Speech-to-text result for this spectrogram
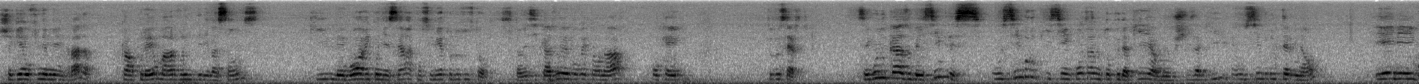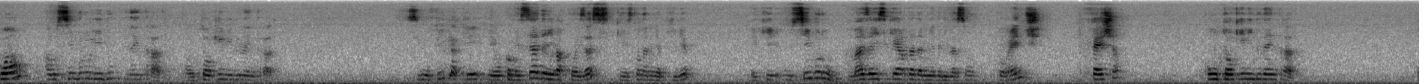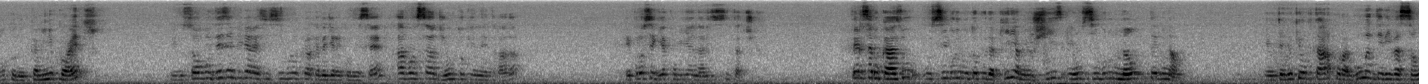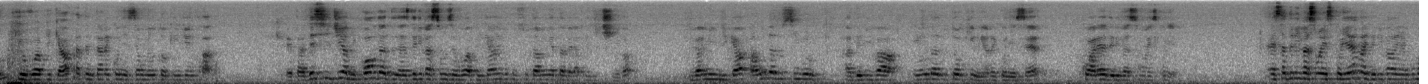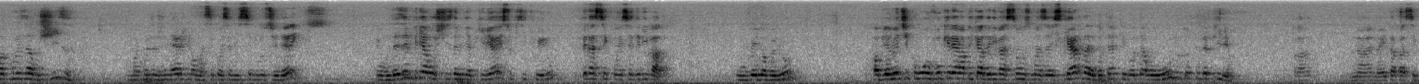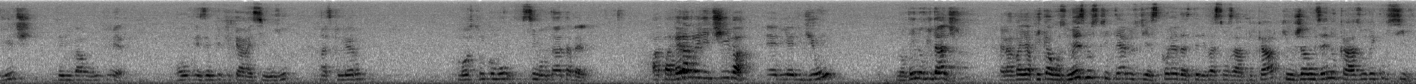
cheguei ao fim da minha entrada, calculei uma árvore de derivações que levou a reconhecer, a consumir todos os tokens. Então, nesse caso, eu vou retornar, ok, tudo certo. Segundo caso bem simples, o símbolo que se encontra no topo da pilha, o X aqui, é um símbolo terminal e ele é igual ao símbolo lido na entrada, ao token lido na entrada. Significa que eu comecei a derivar coisas que estão na minha pilha e que o símbolo mais à esquerda da minha derivação corrente fecha com o token lido na entrada. Então, no caminho correto eu só vou desempilhar esse símbolo que eu acabei de reconhecer, avançar de um token na entrada e prosseguir com minha análise sintática. Terceiro caso, o símbolo no topo da pilha, meu x, é um símbolo não terminal. Eu tenho que optar por alguma derivação que eu vou aplicar para tentar reconhecer o meu token de entrada. E para decidir de qual das derivações eu vou aplicar, eu vou consultar minha tabela preditiva, que vai me indicar para um dos símbolos a derivar em um dado token a reconhecer qual é a derivação a escolher. Essa derivação a escolher vai derivar em alguma coisa o x, uma coisa genérica, uma sequência de símbolos genéricos. Eu vou desempilhar o x da minha pilha e substituí-lo pela sequência derivada. O VW, obviamente, como eu vou querer aplicar derivações mais à esquerda, eu vou ter que botar o 1 no topo da pilha. Para, na, na etapa seguinte, derivar o 1 primeiro. Vou exemplificar esse uso, mas primeiro mostro como se montar a tabela. A tabela preditiva LL de 1 não tem novidade. Ela vai aplicar os mesmos critérios de escolha das derivações a aplicar que eu já usei no caso recursivo.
